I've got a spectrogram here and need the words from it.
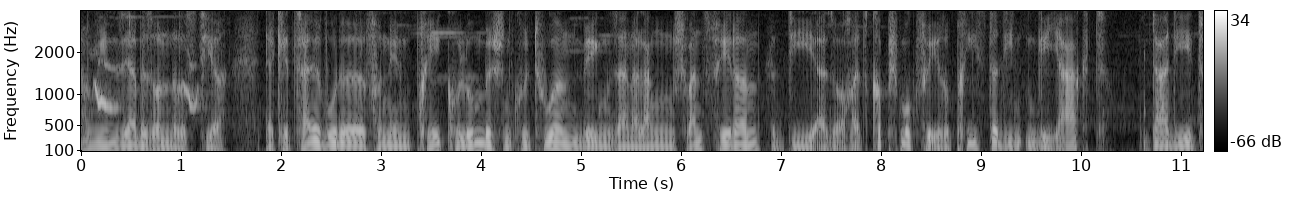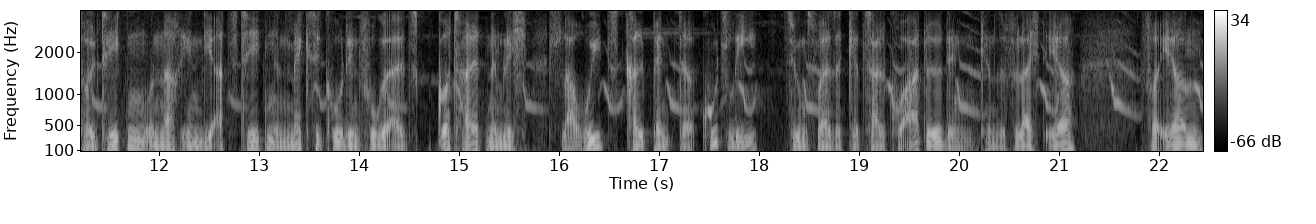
Irgendwie ein sehr besonderes Tier. Der Quetzal wurde von den präkolumbischen Kulturen wegen seiner langen Schwanzfedern, die also auch als Kopfschmuck für ihre Priester dienten, gejagt. Da die Tolteken und nach ihnen die Azteken in Mexiko den Vogel als Gottheit, nämlich Tlahuitzcalpentecutli bzw. Quetzalcoatl, den kennen Sie vielleicht eher, verehren,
